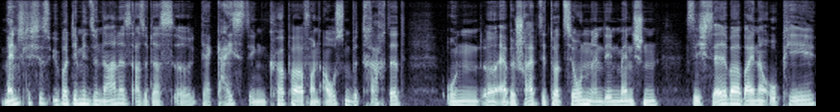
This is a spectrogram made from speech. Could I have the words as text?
menschliches, überdimensionales, also dass äh, der Geist den Körper von außen betrachtet und äh, er beschreibt Situationen, in denen Menschen sich selber bei einer OP äh,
